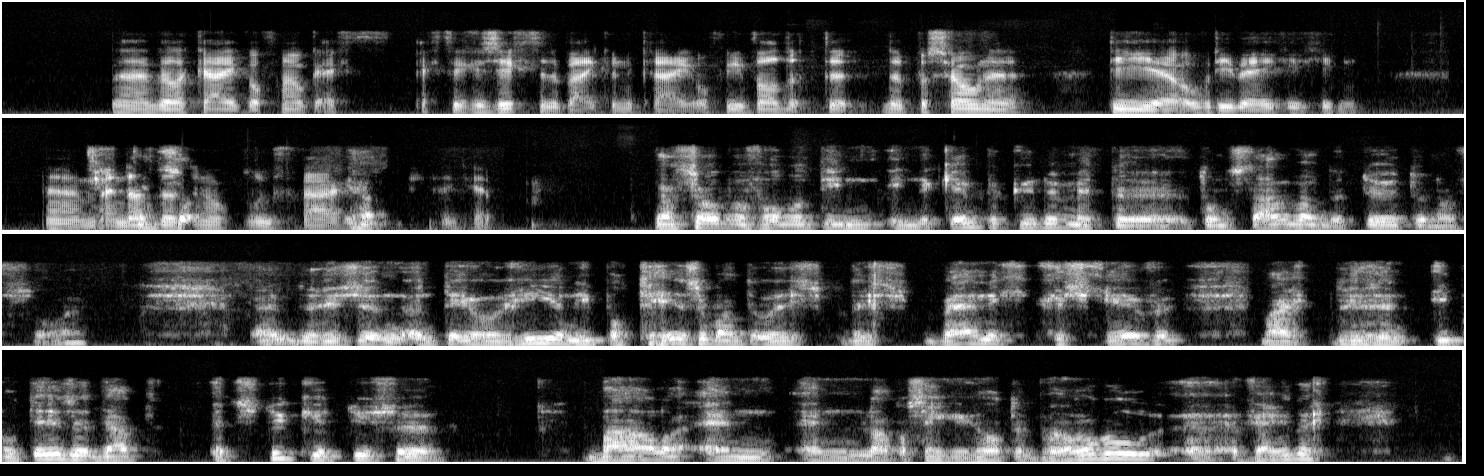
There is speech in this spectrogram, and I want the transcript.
willen kijken of we nou ook echt, echt de gezichten erbij kunnen krijgen. Of in ieder geval de, de, de personen die uh, over die wegen gingen. Um, en dat, dat, zijn ook vragen ja. die ik heb. Dat zou bijvoorbeeld in, in de Kempen kunnen met de, het ontstaan van de teuten of zo. Hè. En er is een, een, theorie, een hypothese, want er is, er is weinig geschreven, maar er is een hypothese dat het stukje tussen Balen en, en laten we zeggen Grote Brogel uh, verder,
